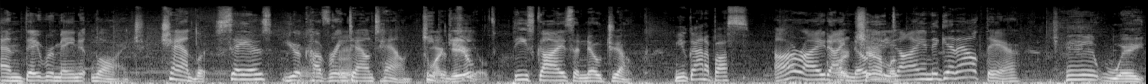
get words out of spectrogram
and they remain at large. Chandler, Sayers, you're covering Okay. downtown. Keep them Gail? peeled. These guys are no joke. You got it, boss. All right, I know Chandler. you're dying to get out there. Can't wait.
